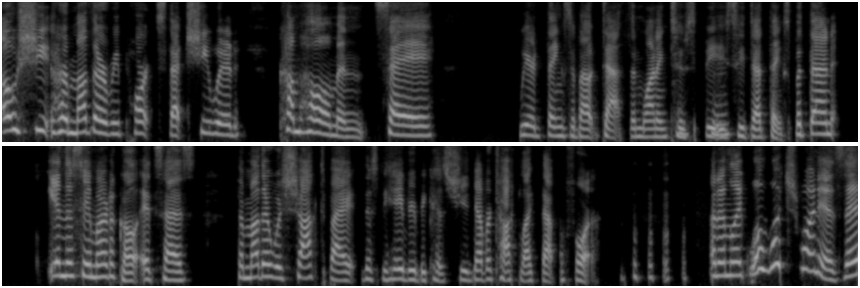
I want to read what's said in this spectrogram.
oh, she her mother reports that she would come home and say weird things about death and wanting to be Mhm. see dead things. But then in the same article, it says the mother was shocked by this behavior because she never talked like that before. and I'm like, well, which one is it?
